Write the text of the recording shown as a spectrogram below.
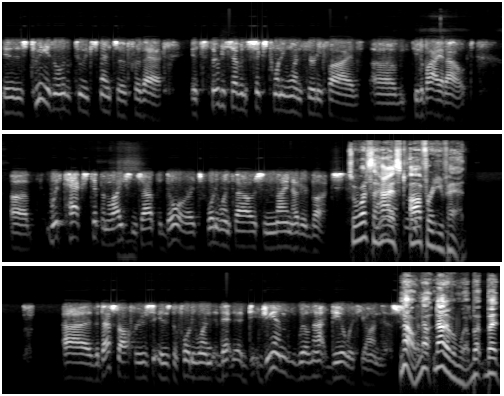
is to me is a little too expensive for that. It's thirty seven six twenty one thirty five um, to buy it out. Uh, with tax, tip, and license out the door, it's forty one thousand nine hundred bucks. So, what's the highest offer you've had? Uh, the best offers is the forty one. That uh, GM will not deal with you on this. No, no, none of them will. But but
